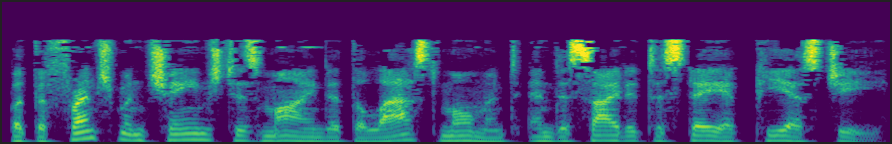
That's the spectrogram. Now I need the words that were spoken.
but the Frenchman changed his mind at the last moment and decided to stay at PSG.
